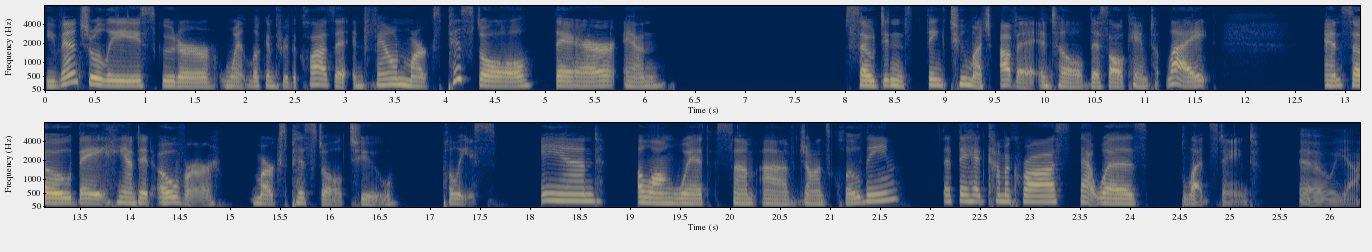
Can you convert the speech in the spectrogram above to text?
Eventually, Scooter went looking through the closet and found Mark's pistol there and so didn't think too much of it until this all came to light. And so they handed over Mark's pistol to police and along with some of John's clothing that they had come across that was bloodstained. Oh, yeah.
